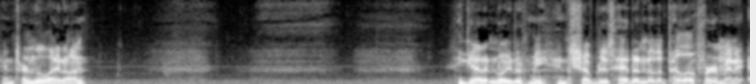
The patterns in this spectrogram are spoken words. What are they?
and turned the light on. He got annoyed with me and shoved his head under the pillow for a minute.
